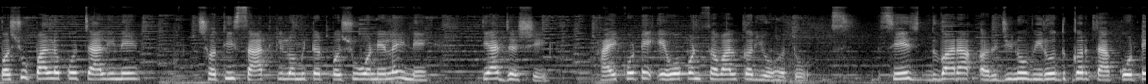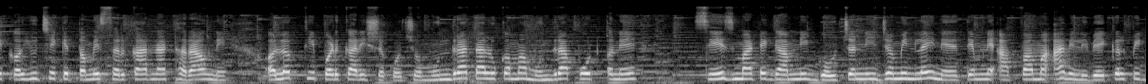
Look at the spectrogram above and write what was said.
પશુપાલકો ચાલીને છથી સાત કિલોમીટર પશુઓને લઈને ત્યાં જશે. હાઈકોર્ટે એવો પણ સવાલ કર્યો હતો. સેજ દ્વારા અરજીનો વિરોધ કરતા કોર્ટે કહ્યું છે કે તમે સરકારના ઠરાવને અલગથી પડકારી શકો છો. મુન્દ્રા તાલુકામાં મુન્દ્રા પોર્ટ અને સેજ માટે ગામની ગૌચરની જમીન લઈને તેમને આપવામાં આવેલી વૈકલ્પિક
